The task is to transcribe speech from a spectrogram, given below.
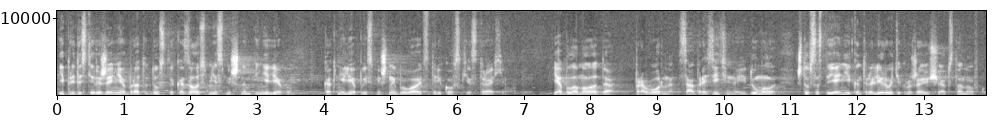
и предостережение брата Дуста казалось мне смешным и нелепым – как нелепы и смешны бывают стариковские страхи. Я была молода, проворна, сообразительна и думала, что в состоянии контролировать окружающую обстановку.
